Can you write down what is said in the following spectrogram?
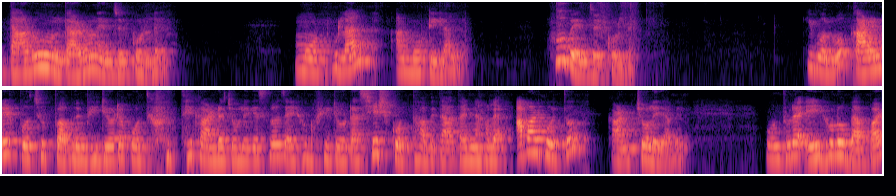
দারুণ দারুণ এনজয় করলে। মটুলাল আর মটিলাল খুব এনজয় করলে। কি বলব? কারেন্টের প্রচুর প্রবলেম ভিডিওটা করতে করতে কারেন্টটা চলে গেছিল। যাই হোক, ভিডিওটা শেষ করতে হবে তাড়াতাড়ি, না হলে আবার হয়তো কারেন্ট চলে যাবে। বন্ধুরা, এই হলো ব্যাপার।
